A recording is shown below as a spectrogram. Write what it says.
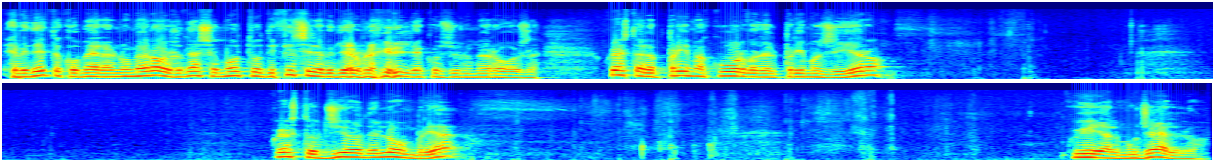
E vedete com'era numeroso, adesso è molto difficile vedere una griglia così numerosa. Questa è la prima curva del primo giro. Questo giro dell'Umbria, qui al Mugello.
